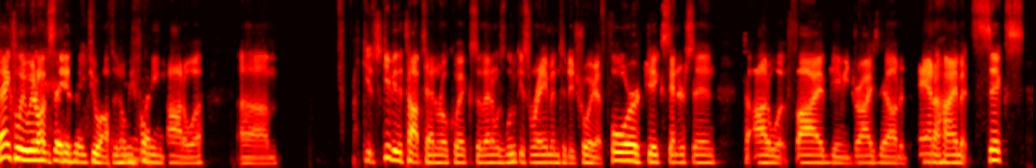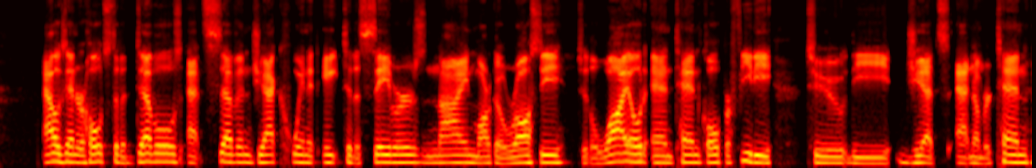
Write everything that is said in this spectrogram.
thankfully, we don't have to say his name too often. He'll be playing Ottawa. Um, just give you the top 10 real quick. So then it was Lucas Raymond to Detroit at four, Jake Sanderson to Ottawa at five, Jamie Drysdale to Anaheim at six, Alexander Holtz to the Devils at seven, Jack Quinn at eight to the Sabres, nine, Marco Rossi to the Wild, and 10, Cole Perfetti to the Jets at number 10.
